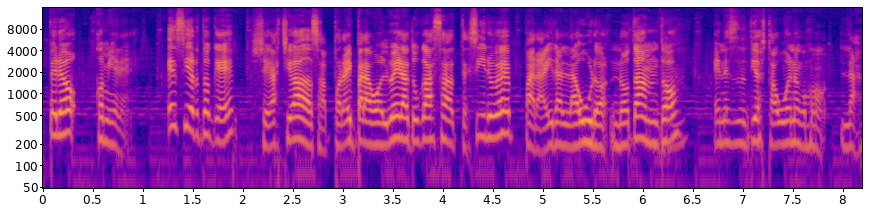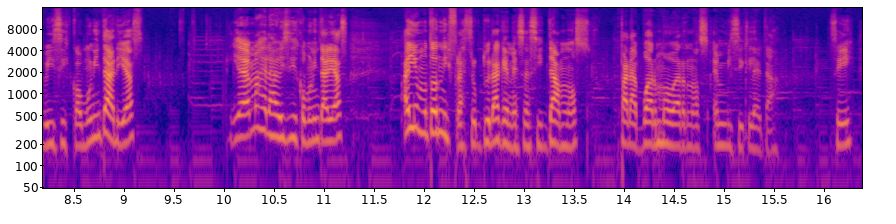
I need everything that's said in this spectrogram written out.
Pero conviene. Es cierto que llegas chivado, o sea, por ahí para volver a tu casa te sirve, para ir al laburo no tanto. En ese sentido está bueno como las bicis comunitarias. Y además de las bicis comunitarias, hay un montón de infraestructura que necesitamos para poder movernos en bicicleta. ¿Sí?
